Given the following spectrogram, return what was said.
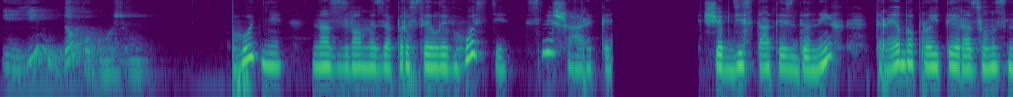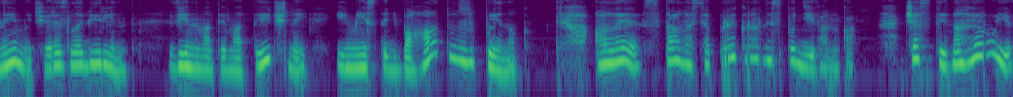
і їм допоможемо. Сьогодні нас з вами запросили в гості смішарики. Щоб дістатись до них, треба пройти разом з ними через лабіринт. Він математичний і містить багато зупинок. Але сталася прикра несподіванка. Частина героїв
